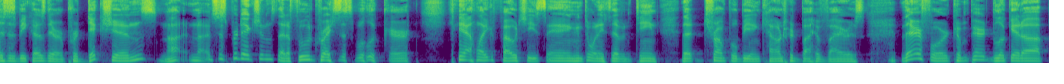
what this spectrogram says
This is because there are predictions, not, not it's just predictions that a food crisis will occur. Yeah, like Fauci saying in 2017 that Trump will be encountered by a virus. Therefore, compared look it up.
